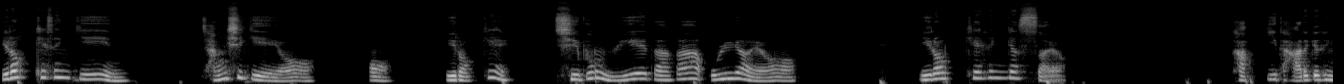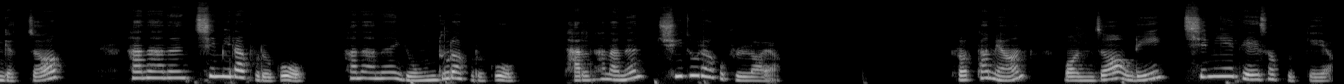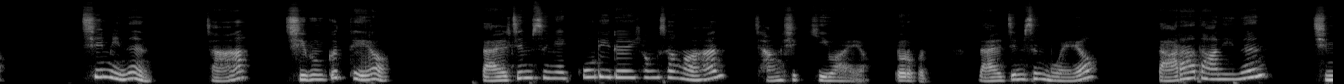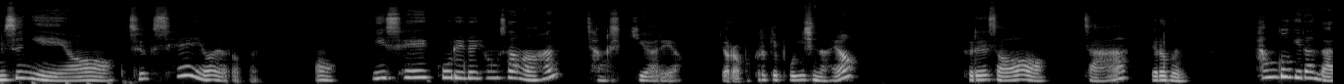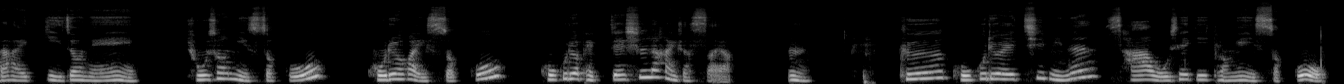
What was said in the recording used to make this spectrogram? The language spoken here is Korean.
이렇게 생긴 장식이에요. 어, 이렇게 지붕 위에다가 올려요. 이렇게 생겼어요. 각기 다르게 생겼죠? 하나는 침이라 부르고, 하나는 용두라 부르고, 다른 하나는 취두라고 불러요. 그렇다면 먼저 우리 치미에 대해서 볼게요. 치미는 자, 지붕 끝에요. 날짐승의 꼬리를 형상화한 장식 기와예요. 여러분, 날짐승 뭐예요? 날아다니는 짐승이에요. 즉 새예요, 여러분. 어, 이 새의 꼬리를 형상화한 장식 기와래요. 여러분, 그렇게 보이시나요? 그래서 자, 여러분 한국이란 나라가 있기 이전에 조선이 있었고 고려가 있었고 고구려 백제 신라가 있었어요. 음. 그 고구려의 치미는 4, 5세기 경에 있었고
